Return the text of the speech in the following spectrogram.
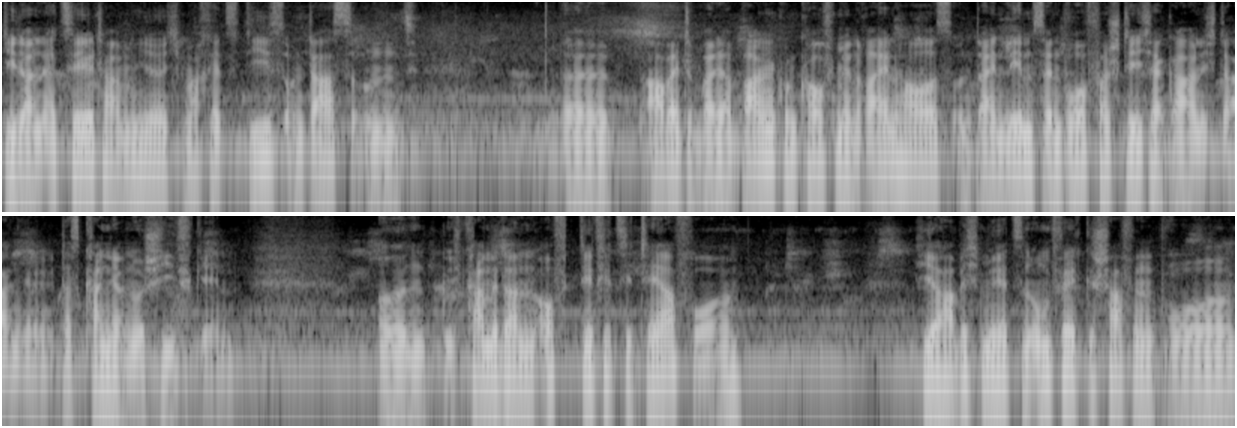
die dann erzählt haben, hier, ich mache jetzt dies und das und äh, arbeite bei der Bank und kaufe mir ein Reihenhaus und deinen Lebensentwurf verstehe ich ja gar nicht, Daniel. Das kann ja nur schief gehen. Und ich kam mir dann oft defizitär vor. Hier habe ich mir jetzt ein Umfeld geschaffen, wo,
